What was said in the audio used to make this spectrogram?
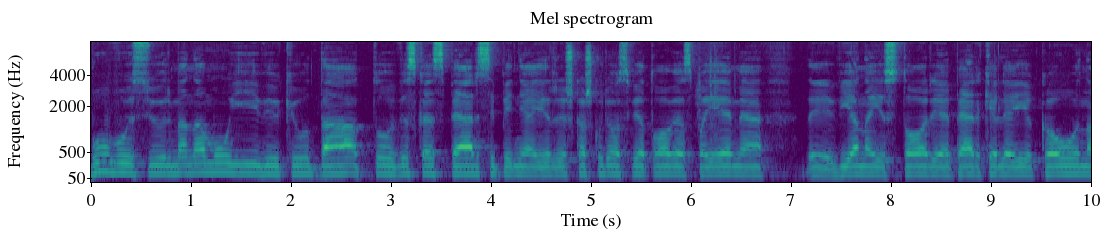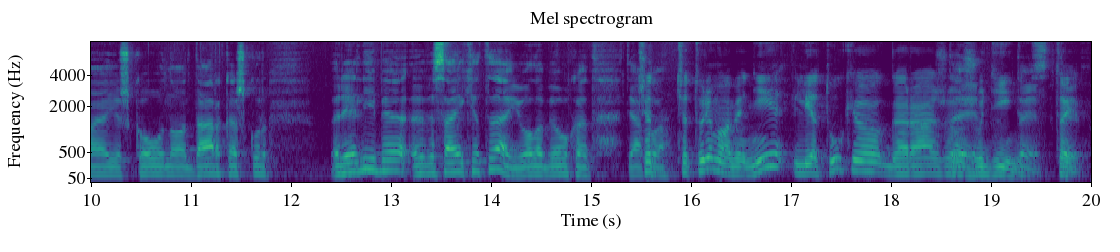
buvusių ir menamų įvykių, datų, viskas persipinė ir iš kažkurios vietovės paėmė e, vieną istoriją, perkelė į Kauną, iš Kauno dar kažkur. Realybė visai kita, juo labiau, kad teko... Čia, čia turime omeny Lietūkio garažo Taip, žudynės. Taip.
